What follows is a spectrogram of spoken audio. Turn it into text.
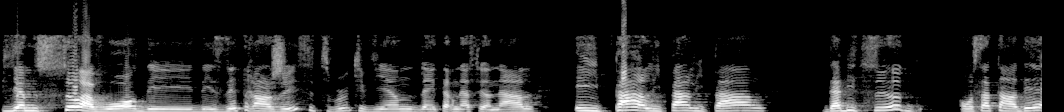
Puis il aime ça avoir des, des étrangers, si tu veux, qui viennent de l'international. Et il parle, il parle, il parle. D'habitude, on s'attendait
